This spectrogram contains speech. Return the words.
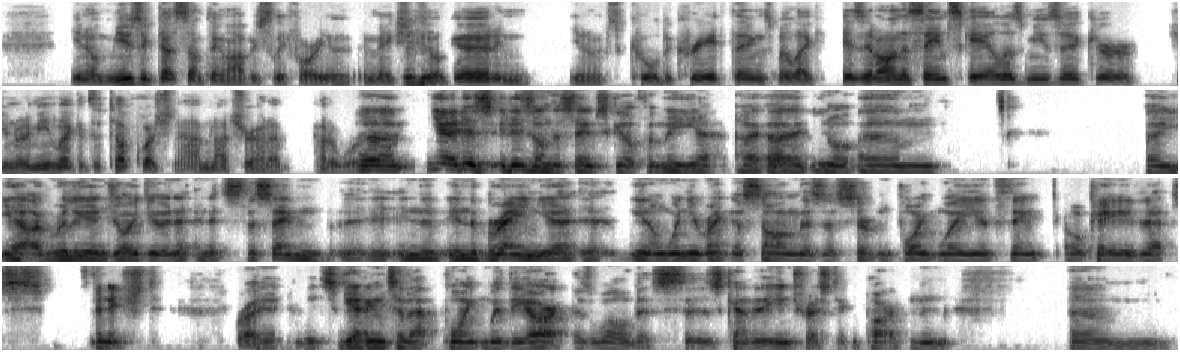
you know, music does something obviously for you. It makes you mm-hmm. feel good and you know it's cool to create things but like is it on the same scale as music or do you know what i mean? Like it's a tough question. I'm not sure how to how to work um, yeah it is it is on the same scale for me yeah. I, I you know um uh, yeah i really enjoy doing it and it's the same uh, in the in the brain yeah uh, you know when you're writing a song there's a certain point where you think okay that's finished. Right. And it's getting to that point with the art as well that's is kind of the interesting part and um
